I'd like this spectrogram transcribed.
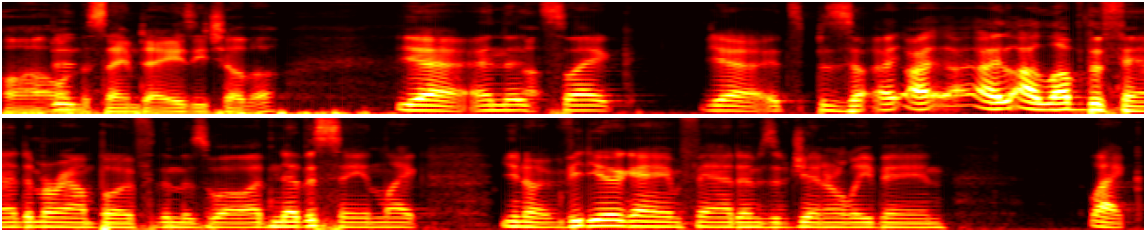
uh, The- on the same day as each other. Yeah, and it's like, yeah, it's bizarre. I, I, I love the fandom around both of them as well. I've never seen like, you know, video game fandoms have generally been like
